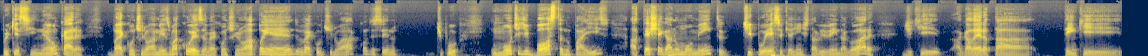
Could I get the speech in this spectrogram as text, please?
porque senão cara vai continuar a mesma coisa vai continuar apanhando vai continuar acontecendo tipo, um monte de bosta no país, até chegar num momento, tipo esse que a gente está vivendo agora, de que a galera tá tem que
